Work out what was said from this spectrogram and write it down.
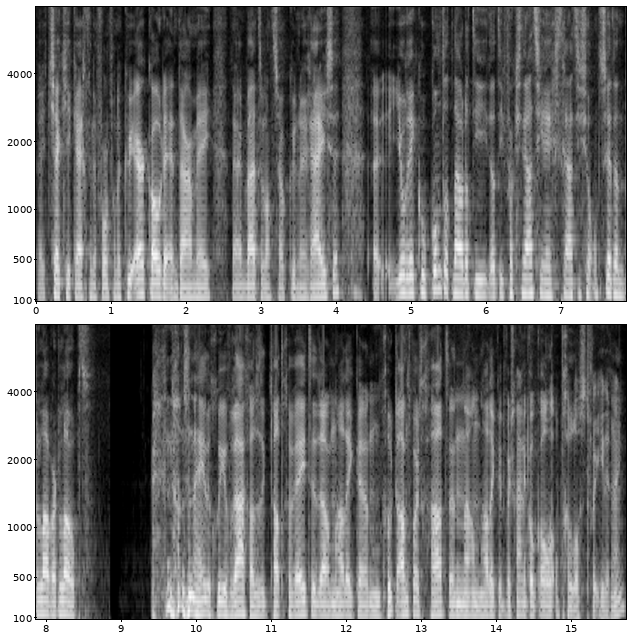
checkje krijgt in de vorm van een QR-code en daarmee naar het buitenland zou kunnen reizen. Uh, Jorik, hoe komt dat nou dat die, dat die vaccinatieregistratie zo ontzettend belabberd loopt? Dat is een hele goede vraag. Als ik het had geweten, dan had ik een goed antwoord gehad en dan had ik het waarschijnlijk ook al opgelost voor iedereen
